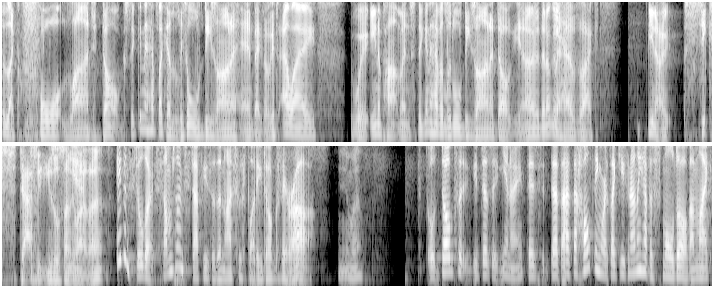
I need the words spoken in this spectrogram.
like four large dogs. They're going to have like a little designer handbag dog. It's LA. We're in apartments. They're going to have a little designer dog. You know, they're not going to Yeah. have like, you know, six staffies or something Yeah. like that. Even still, though, sometimes staffies are the nicest bloody dogs there are. Yeah, well, or dogs it does it you know there's that, that that whole thing where it's like you can only have a small dog i'm like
